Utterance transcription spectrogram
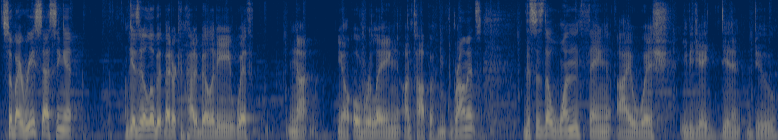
So by recessing it, gives it a little bit better compatibility with not you know, overlaying on top of grommets. This is the one thing I wish EVGA didn't do,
